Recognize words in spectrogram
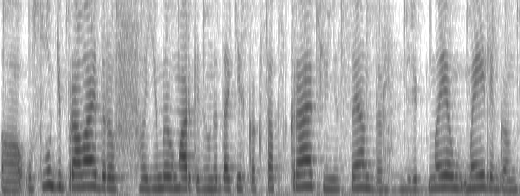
А, услуги провайдеров e-mail маркетинга, таких как Subscribe, Unisender, DirectMail, Mailigam,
